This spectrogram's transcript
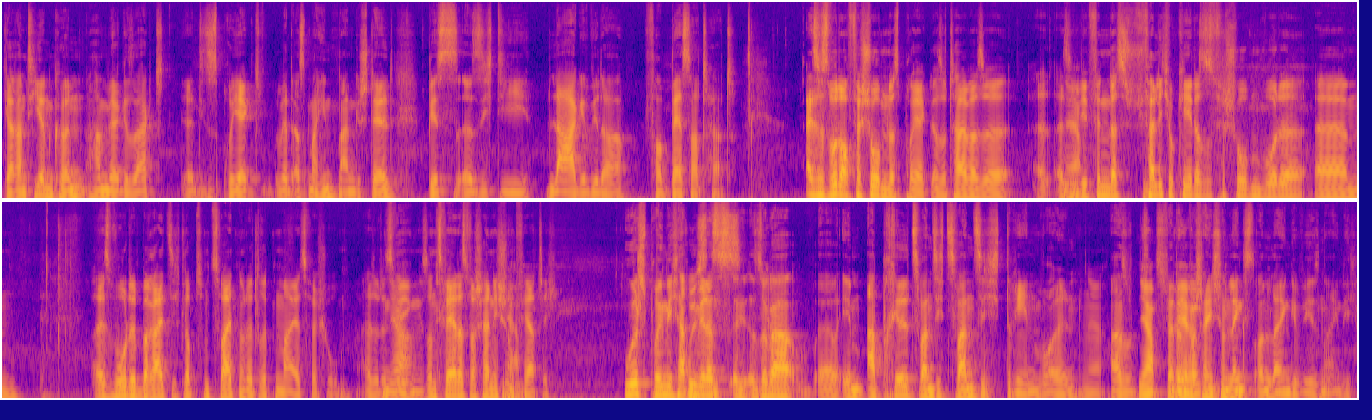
garantieren können, haben wir gesagt, äh, dieses Projekt wird erstmal hinten angestellt, bis äh, sich die Lage wieder verbessert hat. Also es wurde auch verschoben, das Projekt. Also teilweise, äh, also Ja. wir finden das völlig okay, dass es verschoben wurde. Ähm, es wurde bereits, ich glaube, zum zweiten oder dritten Mal jetzt verschoben. Also deswegen, Ja. sonst wäre das wahrscheinlich schon Ja. fertig. Ursprünglich hatten wir das äh, sogar äh, im April 2020 drehen wollen. Ja. Also Ja, das wäre dann wahrscheinlich schon längst online gewesen eigentlich.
